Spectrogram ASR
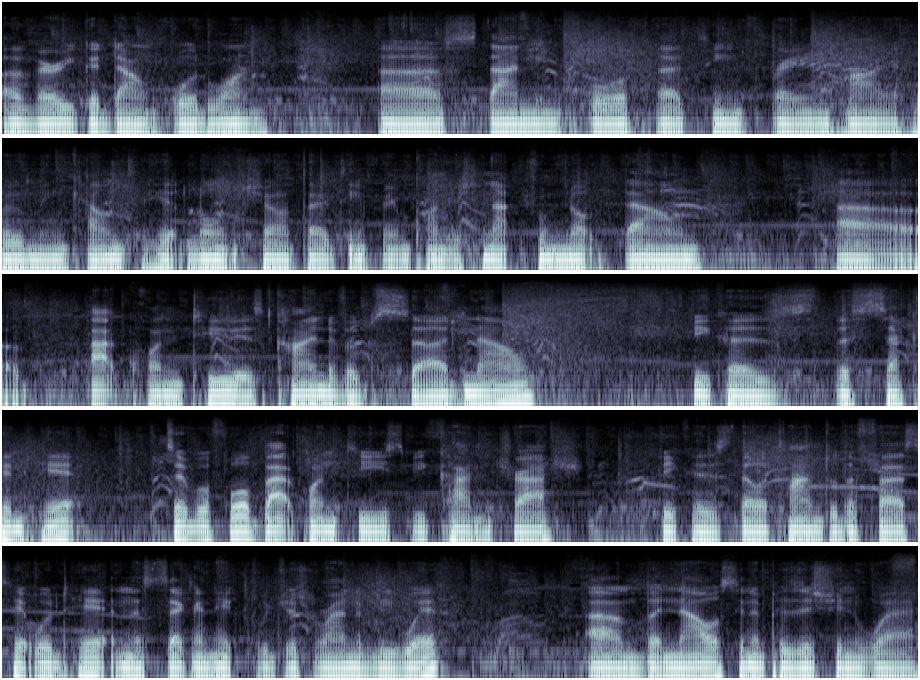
A very good down forward one. Uh, standing for 13 frame high homing counter hit launcher, 13 frame punish, natural knockdown. Uh, back one two is kind of absurd now because the second hit. So before back one two used to be kind of trash because there were times where the first hit would hit and the second hit would just randomly whiff. Um, but now it's in a position where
